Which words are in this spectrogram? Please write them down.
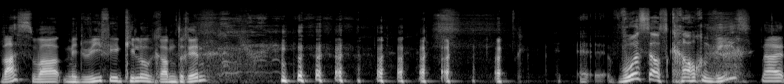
Was war mit wie viel Kilogramm drin? Wurst aus Krauchenwies? Nein.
